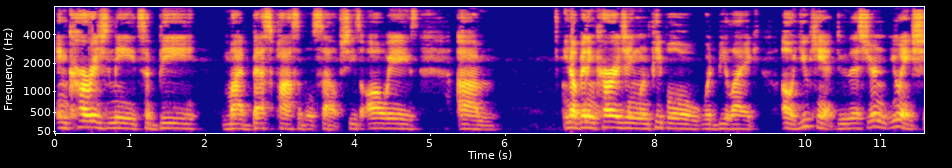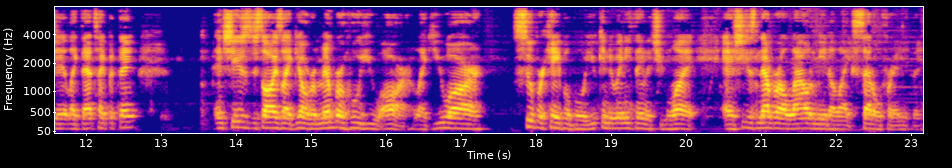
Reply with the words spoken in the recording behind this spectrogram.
encouraged me to be my best possible self. She's always, um, you know, been encouraging when people would be like, "Oh, you can't do this. You're you ain't shit," like that type of thing. And she's just always like, "Yo, remember who you are. Like you are super capable. You can do anything that you want." And she just never allowed me to like settle for anything.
